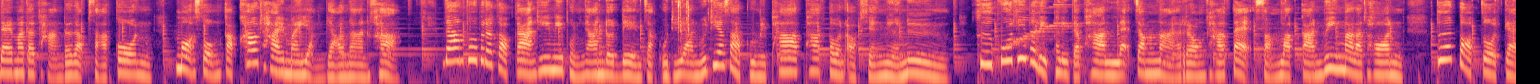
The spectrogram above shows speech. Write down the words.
ได้มาตรฐานระดับสากล เหมาะสมกับข้าวไทยมาอย่างยาวนานค่ะ ด้านผู้ประกอบการที่มีผลงานโดดเด่นจากอุทยานวิทยาศาสตร์ภูมิภาคภาคตะวันออกเฉียงเหนือหนึ่งคือผู้ที่ผลิตผลิตภัณฑ์และจำหน่ายรองเท้าแตะสำหรับการวิ่งมาราธอน พื่อตอบโจทย์แก่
